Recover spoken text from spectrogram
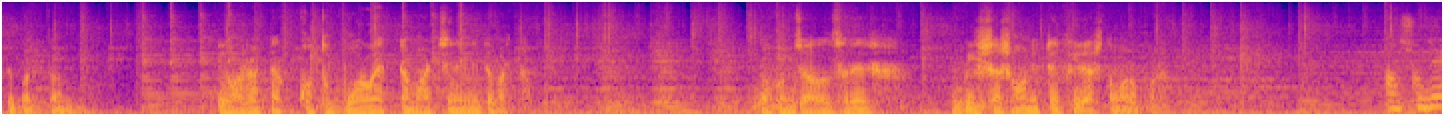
থাকতে পারতাম। এই অর্ডারটা কত বড় একটা মার্জিনে নিতে পারতাম। তখন জালাল স্যারের বিশ্বাস অনেকটাই ফিরে আসতো আমার উপর। আসলে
